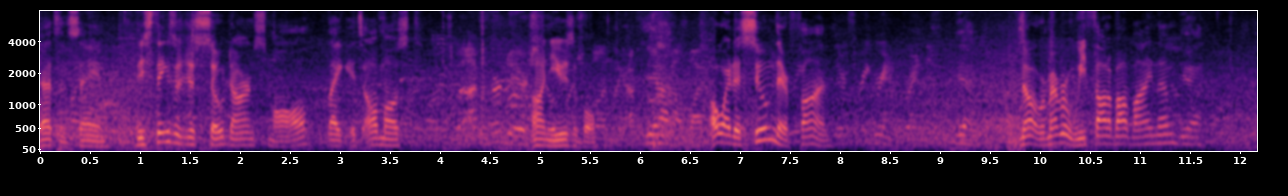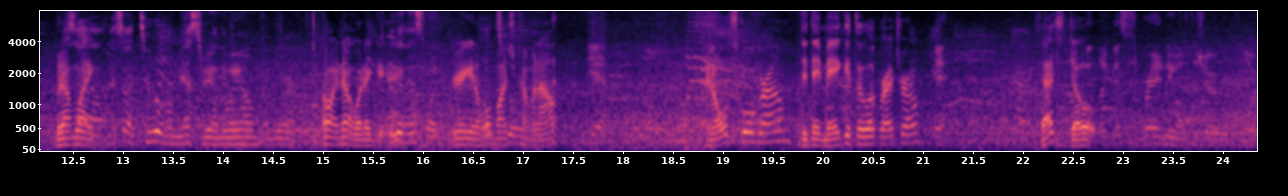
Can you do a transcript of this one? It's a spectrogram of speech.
That's insane. These things are just so darn small. Like it's almost. But I've heard they're so much Unusable. fun. Like, I forgot Yeah. Oh, I'd assume they're fun. They're three grand brand new. Yeah, No, remember we thought about buying them, yeah. but I I'm saw, like, I saw two of them yesterday on the way home from work. oh, I know. When I get, Look at this one. You're gonna get a whole Old bunch school. coming out. Yeah. An old school Grom? Did they make it to look retro? Yeah. That's dope. Like this is brand new off the showroom floor.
